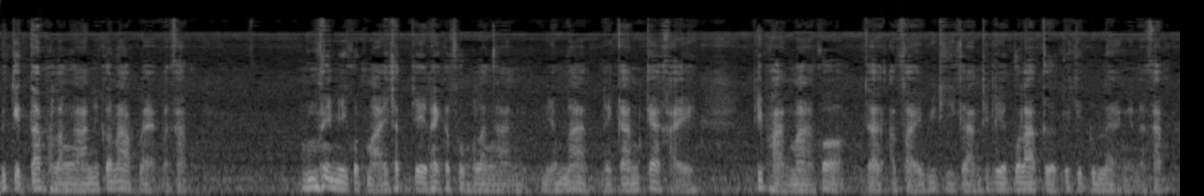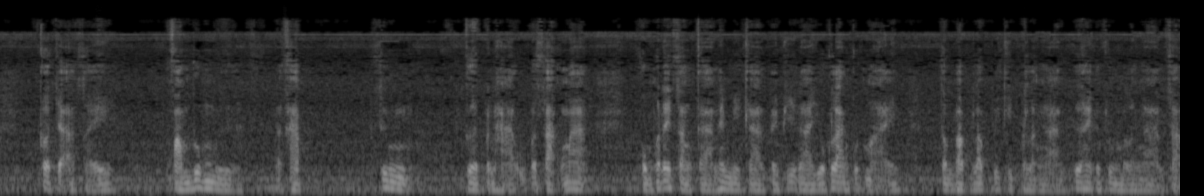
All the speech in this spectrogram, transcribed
วิกฤตด้านพลังงานนี่ก็น่าแปลกนะครับ ไม่มีกฎหมายชัดเจนให้กระทรวงพลังงานมีอำนาจในการแก้ไขที่ผ่านมาก็จะอาศัยวิธีการที่เรียกเวลาเกิดวิกฤตรุนแรงเนี่ยนะครับ ก็จะอาศัยความร่วมมือนะครับ ซึ่งเกิดปัญหาอุปสรรคมาก ผมก็ได้สั่งการให้มีการไปพิจารณายกร่างกฎหมาย สำหรับรับวิกฤตพลังงาน เพื่อให้กระทรวงพลังงาน สา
